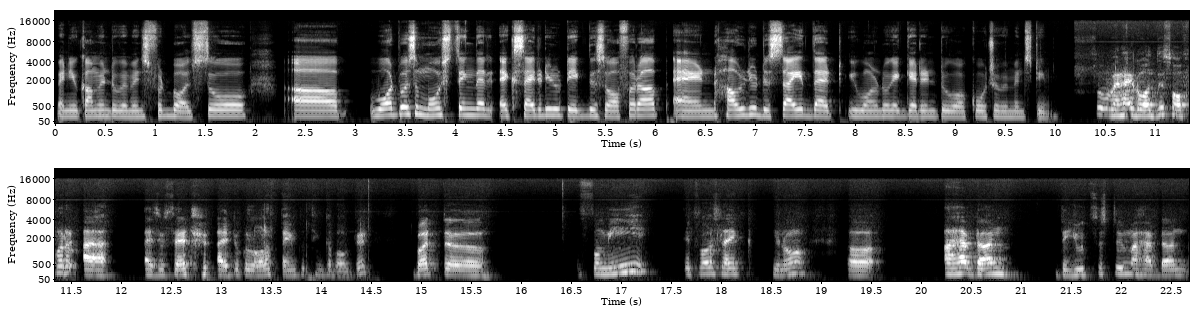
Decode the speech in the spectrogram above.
when you come into women's football. So uh, what was the most thing that excited you to take this offer up? And how did you decide that you wanted to get into a coach a women's team? So when i got this offer uh, as you said i took a lot of time to think about it but uh, for me it was like you know uh, i have done the youth system i have done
